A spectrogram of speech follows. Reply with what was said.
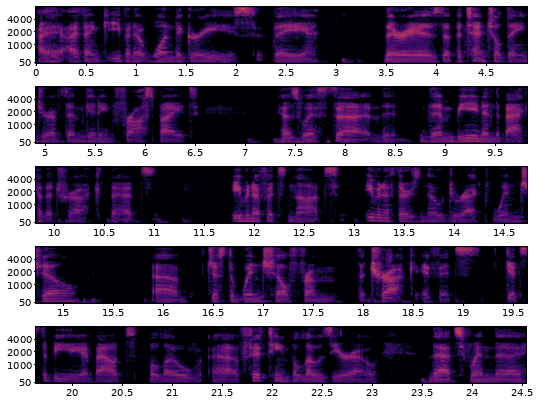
I, I think even at one degrees, they there is a potential danger of them getting frostbite. Because with uh, the, them being in the back of the truck, that even if it's not, even if there's no direct wind chill, um, just the wind chill from the truck, if it gets to be about below uh, 15 below zero, that's when the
